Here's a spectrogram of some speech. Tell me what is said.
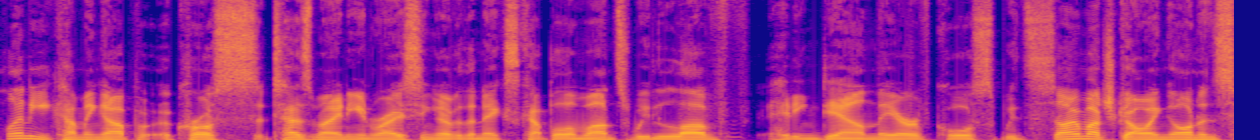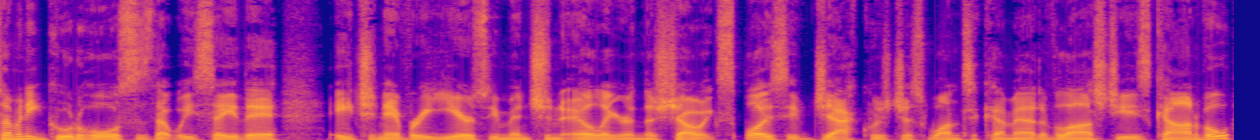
Plenty coming up across Tasmanian racing over the next couple of months. We love heading down there, of course, with so much going on and so many good horses that we see there each and every year. As we mentioned earlier in the show, Explosive Jack was just one to come out of last year's carnival.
